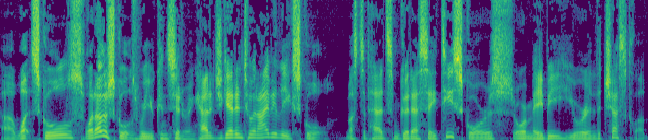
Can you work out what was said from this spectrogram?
Uh, what schools, what other schools were you considering? How did you get into an Ivy League school? Must have had some good SAT scores, or maybe you were in the chess club.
